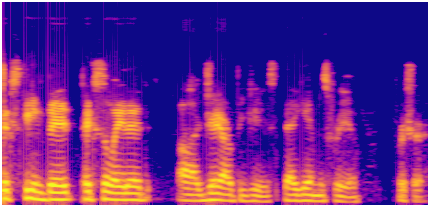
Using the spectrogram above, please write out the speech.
16-bit pixelated uh, JRPGs. That game is for you for sure.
